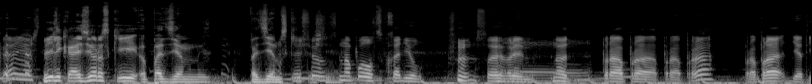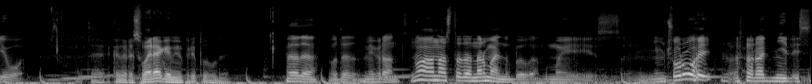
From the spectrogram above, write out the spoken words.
Конечно. Великоозерский подземный. Подземский. Еще на полос входил в свое время. Ну, это про про про про про про дед его. Это, который с варягами приплыл, да? Да-да, вот этот мигрант. Ну, а у нас тогда нормально было. Мы с Немчурой роднились.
